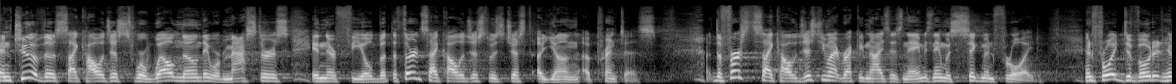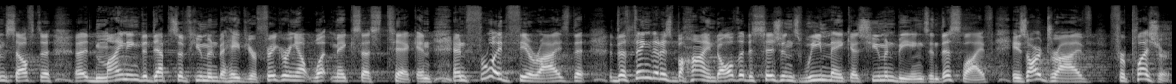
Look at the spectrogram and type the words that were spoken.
And two of those psychologists were well known, they were masters in their field, but the third psychologist was just a young apprentice. The first psychologist, you might recognize his name, his name was Sigmund Freud. And Freud devoted himself to uh, mining the depths of human behavior, figuring out what makes us tick. And, and Freud theorized that the thing that is behind all the decisions we make as human beings in this life is our drive for pleasure.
